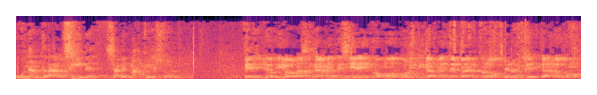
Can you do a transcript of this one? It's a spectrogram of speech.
una entrada al cine sale más que eso. ¿Eh? Yo digo básicamente si era incómodo políticamente para el PRO, pero es que, como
